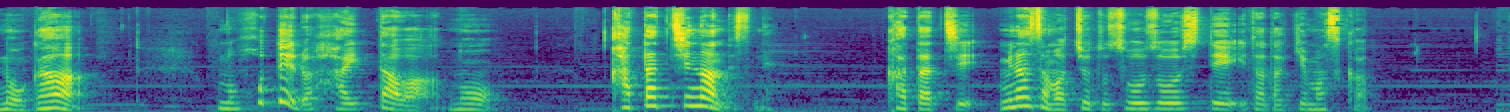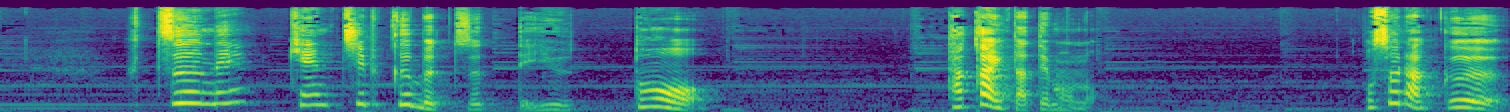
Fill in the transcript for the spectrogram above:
のがこのホテルハイタワーの形なんですね。形。皆様ちょっと想像していただけますか？普通ね建築物っていうと高い建物。おそらく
